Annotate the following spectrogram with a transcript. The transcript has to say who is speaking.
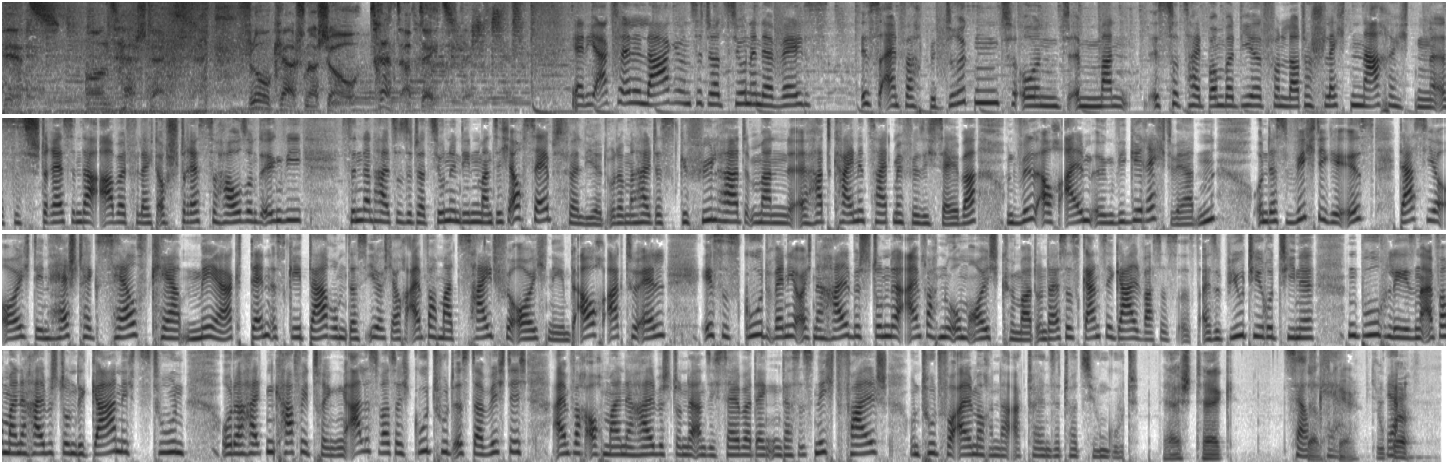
Speaker 1: Hits und Hashtags. Flo Kerschner Show Trend Update.
Speaker 2: Ja, die aktuelle Lage und Situation in der Welt ist ist einfach bedrückend und man ist zurzeit bombardiert von lauter schlechten Nachrichten. Es ist Stress in der Arbeit, vielleicht auch Stress zu Hause und irgendwie sind dann halt so Situationen, in denen man sich auch selbst verliert oder man halt das Gefühl hat, man äh, hat keine Zeit mehr für sich selber und will auch allem irgendwie gerecht werden. Und das Wichtige ist, dass ihr euch den Hashtag Selfcare merkt, denn es geht darum, dass ihr euch auch einfach mal Zeit für euch nehmt. Auch aktuell ist es gut, wenn ihr euch eine halbe Stunde einfach nur um euch kümmert. Und da ist es ganz egal, was es ist. Also Beauty-Routine, ein Buch lesen, einfach mal eine halbe Stunde gar nichts tun oder halt einen Kaffee trinken. Alles, was euch gut tut, ist da wichtig. Einfach auch mal eine halbe Stunde an sich selber denken. Das ist nicht falsch und tut vor allem auch in der aktuellen Situation gut.
Speaker 3: Hashtag
Speaker 2: Self-Care.
Speaker 3: Self-Care.
Speaker 4: Super.
Speaker 2: Ja.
